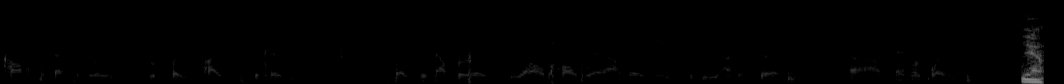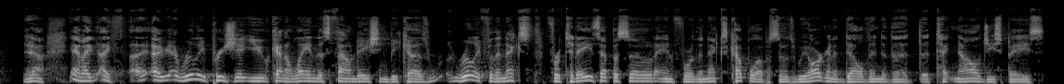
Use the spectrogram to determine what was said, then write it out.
cost effectively replace pipes because like I said the number of all the hardware out there needs to be understood um, and replaced. Yeah, yeah, and I, I I really appreciate you kind of laying this foundation because really for the next for today's episode and for the next couple episodes we are going to delve into the the technology space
